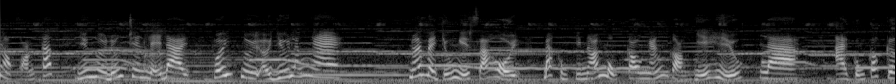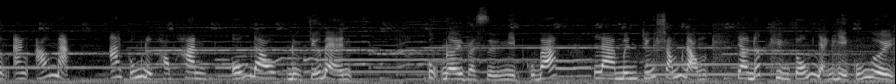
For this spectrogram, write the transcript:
nhỏ khoảng cách giữa người đứng trên lễ đài với người ở dưới lắng nghe. Nói về chủ nghĩa xã hội, bác cũng chỉ nói một câu ngắn gọn dễ hiểu là ai cũng có cơm ăn áo mặc, ai cũng được học hành, ốm đau, được chữa bệnh. Cuộc đời và sự nghiệp của bác là minh chứng sống động cho đức khiêm tốn giản dị của người,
